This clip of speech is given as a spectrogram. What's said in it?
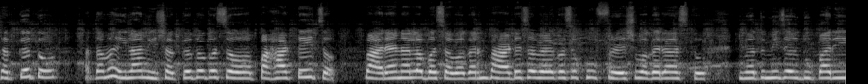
शक्यतो आता महिलांनी शक्यतो कसं पहाटेच पारायणाला बसावं कारण पहाटेचा वेळ कसं खूप फ्रेश वगैरे असतो. किंवा तुम्ही जर दुपारी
